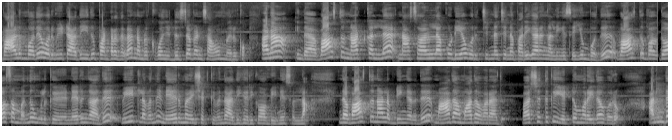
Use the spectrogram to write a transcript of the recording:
வாழும்போதே ஒரு வீட்டை அது இது பண்ணுறதெல்லாம் நம்மளுக்கு கொஞ்சம் டிஸ்டர்பன்ஸாகவும் இருக்கும். ஆனால் இந்த வாஸ்து நாட்களில் நான் சொல்லக்கூடிய ஒரு சின்ன சின்ன பரிகாரங்கள் நீங்கள் செய்யும்போது வாஸ்து ப- தோஷம் வந்து உங்களுக்கு நெருங்காது. வீட்டில் வந்து நேர்மறை சக்தி வந்து அதிகரிக்கும் அப்படின்னே சொல்லலாம். இந்த வாஸ்து நாள் அப்படிங்கிறது மாதா மாதம் வராது. வருஷத்துக்கு எட்டு முறை தான் வரும். அந்த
